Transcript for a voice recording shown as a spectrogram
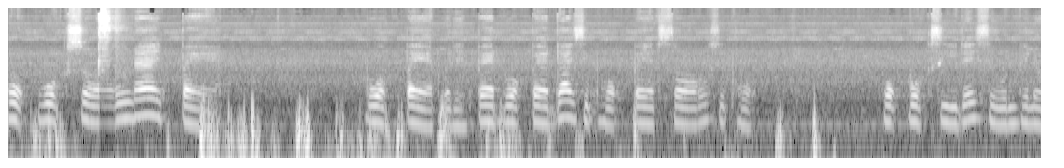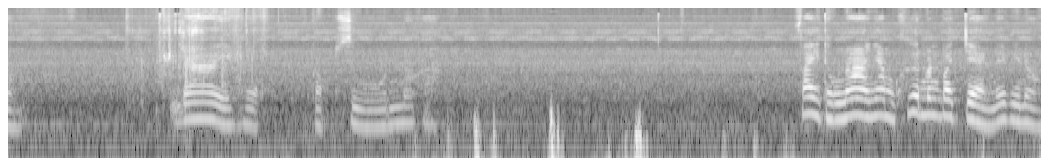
หกบวกสองได้แปดบวกแปดไปเลยแปดบวกแปดได้สิบหกแปดสองสิบหกหกบวกสี่ได้ศูนย์พี่น้องได้หกกับศูนย์เนาะคะไฟตรงหน้าย่ำขึ้นมันบ่แจงได้พี่น้อง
